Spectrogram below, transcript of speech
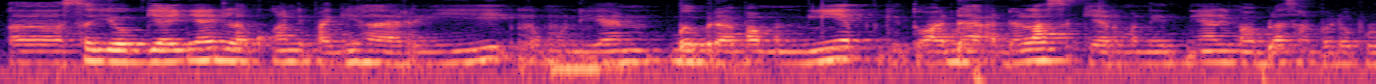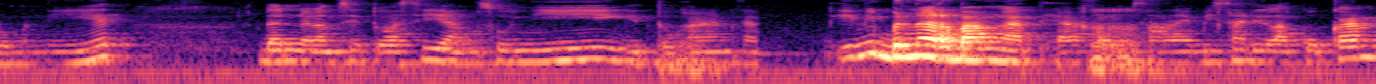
eh, seyogianya dilakukan di pagi hari, kemudian beberapa menit gitu, ada adalah sekian menitnya 15 sampai 20 menit dan dalam situasi yang sunyi gitu kan. kan. Ini benar banget ya kalau misalnya bisa dilakukan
